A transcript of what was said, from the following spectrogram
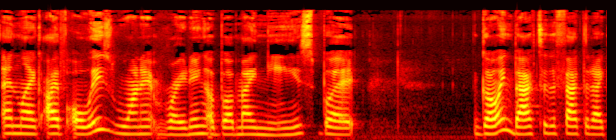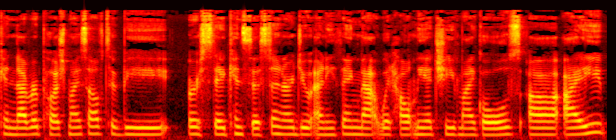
and like I've always wanted writing above my knees, but going back to the fact that I can never push myself to be or stay consistent or do anything that would help me achieve my goals. Uh, I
